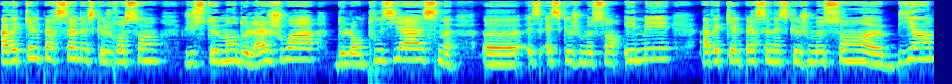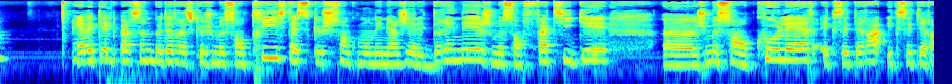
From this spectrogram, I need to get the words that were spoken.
avec quelle personne est-ce que je ressens justement de la joie, de l'enthousiasme, euh, est-ce que je me sens aimée, avec quelle personne est-ce que je me sens euh, bien, et avec quelques personnes, peut-être est-ce que je me sens triste, est-ce que je sens que mon énergie elle est drainée, je me sens fatiguée, euh, je me sens en colère, etc., etc.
